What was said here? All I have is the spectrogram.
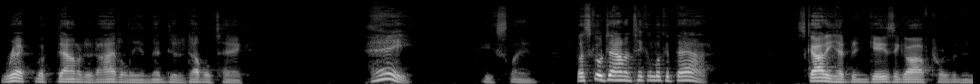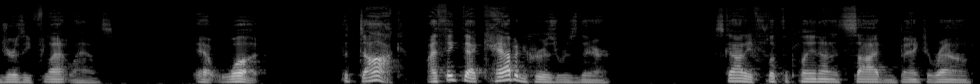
Rick looked down at it idly and then did a double take. Hey, he exclaimed, let's go down and take a look at that. Scotty had been gazing off toward the New Jersey flatlands. At what? The dock. I think that cabin cruiser was there. Scotty flipped the plane on its side and banked around.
